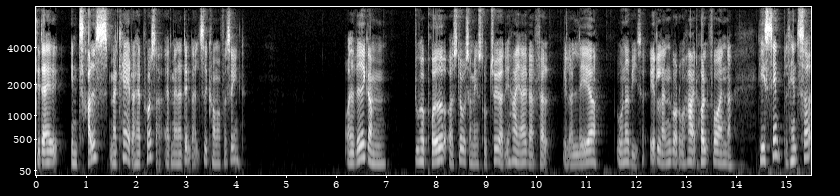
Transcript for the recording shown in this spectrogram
det er da en træls markat at have på sig, at man er den, der altid kommer for sent. Og jeg ved ikke, om du har prøvet at stå som instruktør, det har jeg i hvert fald, eller lærer, underviser, et eller andet, hvor du har et hold foran dig. Det er simpelthen så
